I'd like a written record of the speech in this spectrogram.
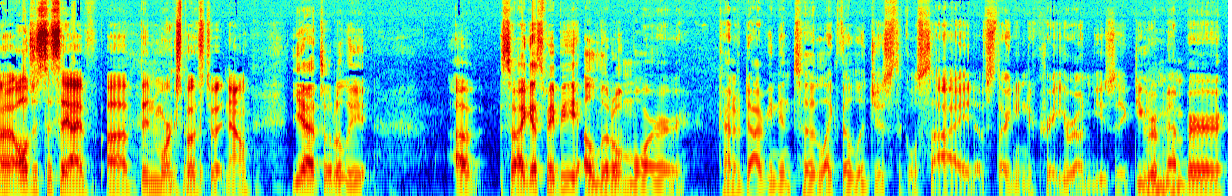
Uh, all just to say, I've uh, been more exposed to it now. Yeah, totally. Uh, so I guess maybe a little more kind of diving into like the logistical side of starting to create your own music. Do you Mhm. remember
